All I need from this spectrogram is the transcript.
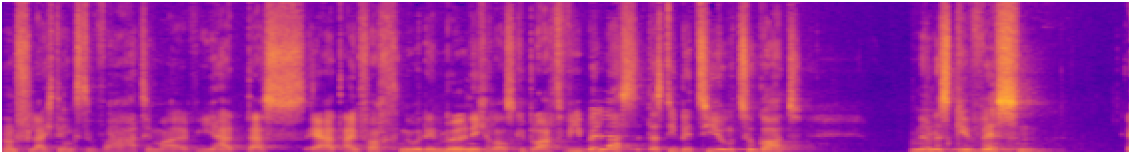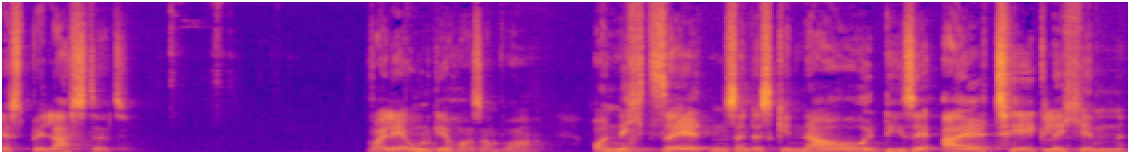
Und vielleicht denkst du, warte mal, wie hat das, er hat einfach nur den Müll nicht rausgebracht. Wie belastet das die Beziehung zu Gott? Nun, das Gewissen ist belastet, weil er ungehorsam war. Und nicht selten sind es genau diese alltäglichen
